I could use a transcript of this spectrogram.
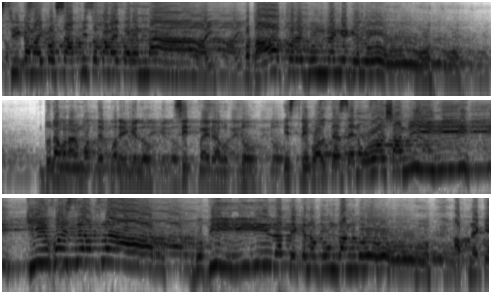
স্ত্রী কামাই করছে, আপনি তো কামাই করেন নাই। হঠাৎ করে ঘুম ভেঙে গেল। দুনামনার মধ্যে পড়ে গেল, সিট মাইরা উঠল। স্ত্রী বলতেছেন, ও স্বামী, কি হয়েছে আপনার? গভীর রাতে কেন ঘুম ভাঙলো? আপনাকে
